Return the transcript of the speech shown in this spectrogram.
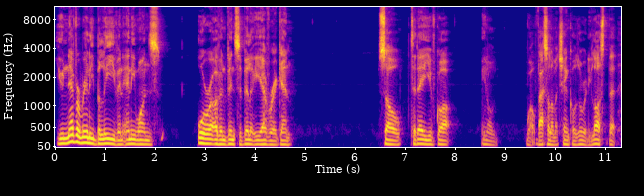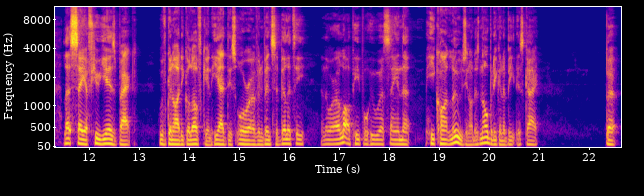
you never really believe in anyone's aura of invincibility ever again so today you've got you know well Vasyl Lomachenko's already lost but let's say a few years back with Gennady Golovkin he had this aura of invincibility and there were a lot of people who were saying that he can't lose. You know, there's nobody going to beat this guy. But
